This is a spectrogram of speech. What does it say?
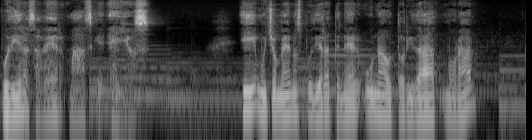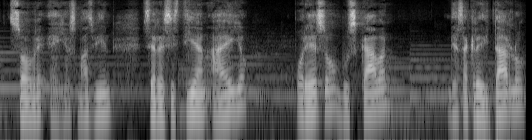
pudiera saber más que ellos y mucho menos pudiera tener una autoridad moral sobre ellos. Más bien se resistían a ello, por eso buscaban desacreditarlo,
